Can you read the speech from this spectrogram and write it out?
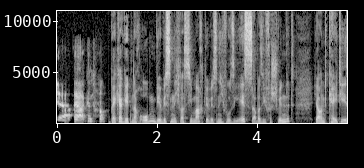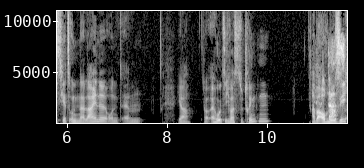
Ja, ja, genau. Becker geht nach oben, wir wissen nicht, was sie macht, wir wissen nicht, wo sie ist, aber sie verschwindet. Ja, und Katie ist jetzt unten alleine und ähm, ja, er holt sich was zu trinken, aber auch nur Das, sich.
